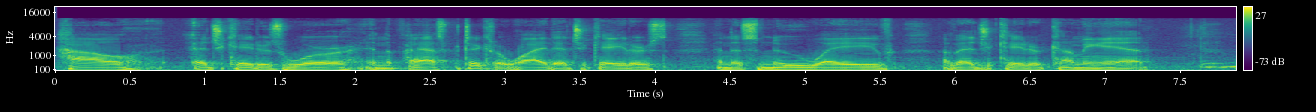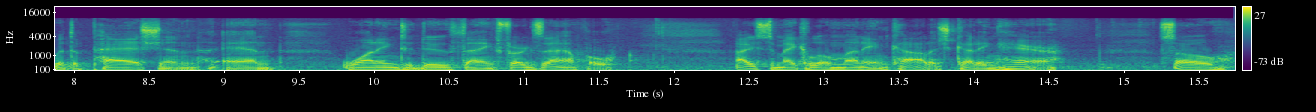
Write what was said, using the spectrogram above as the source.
how educators were in the past, particularly white educators, and this new wave of educator coming in with the passion and wanting to do things. For example, I used to make a little money in college cutting hair. So,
